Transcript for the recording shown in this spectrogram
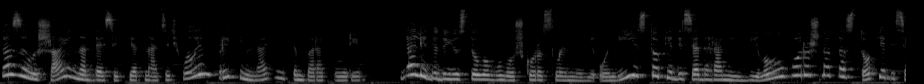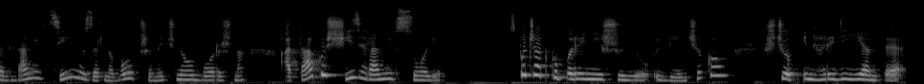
та залишаю на 10-15 хвилин при кімнатній температурі. Далі додаю столову ложку рослинної олії, 150 г білого борошна та 150 г цільнозернового пшеничного борошна, а також 6 г солі. Спочатку перемішую вінчиком, щоб інгредієнти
